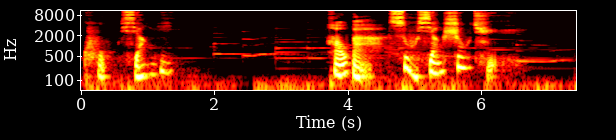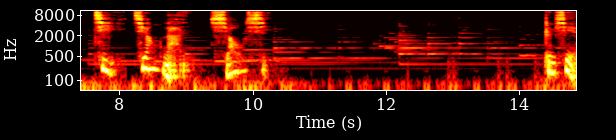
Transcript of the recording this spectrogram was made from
苦相忆。好把素香收取，寄江南消息。郑燮，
